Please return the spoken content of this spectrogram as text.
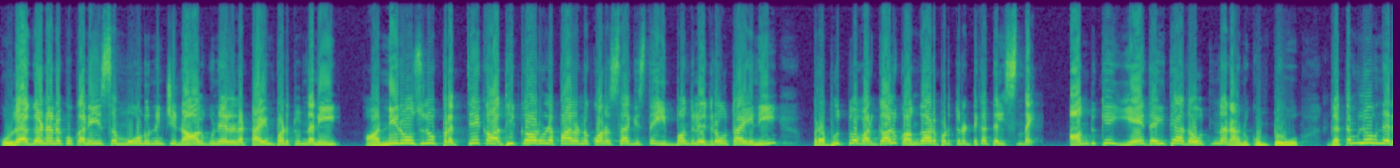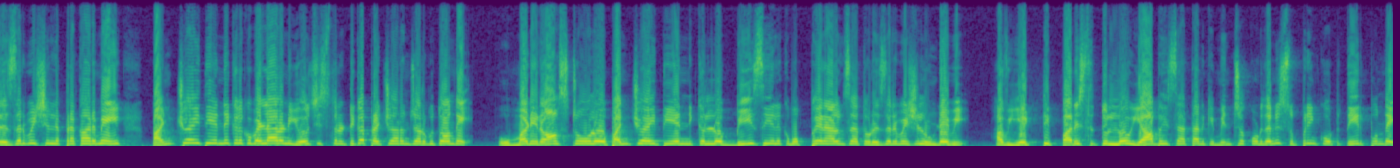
కులగణనకు కనీసం మూడు నుంచి నాలుగు నెలల టైం పడుతుందని అన్ని రోజులు ప్రత్యేక అధికారుల పాలన కొనసాగిస్తే ఇబ్బందులు ఎదురవుతాయని ప్రభుత్వ వర్గాలు కంగారు పడుతున్నట్టుగా తెలిసిందే. అందుకే ఏదైతే అదవుతుందని అనుకుంటూ గతంలో ఉన్న రిజర్వేషన్ల ప్రకారమే పంచాయతీ ఎన్నికలకు వెళ్ళాలని యోచిస్తున్నట్టుగా ప్రచారం జరుగుతోంది. ఉమ్మడి రాష్ట్రంలో పంచాయతీ ఎన్నికల్లో బీసీలకు ముప్పై నాలుగు శాతం రిజర్వేషన్లు ఉండేవి. అవి ఎట్టి పరిస్థితుల్లో యాభై శాతానికి మించకూడదని సుప్రీంకోర్టు తీర్పుంది.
